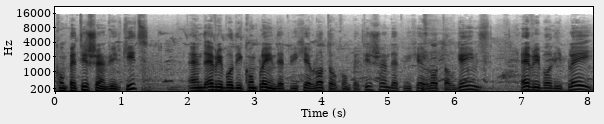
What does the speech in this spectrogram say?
Competition with kids, and everybody complain that we have a lot of competition, that we have a lot of games, everybody play.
